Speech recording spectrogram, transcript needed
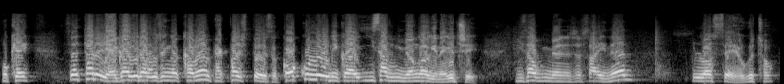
오케이? 세타를 예각이라고 생각하면 180도에서 거꾸로 오니까 2사분면각이네 그치? 2사분면에서 사인은 플러스예요 그쵸?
